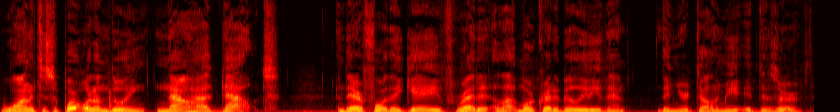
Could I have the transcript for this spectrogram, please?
wanted to support what I'm doing now had doubt. And therefore, they gave Reddit a lot more credibility than, than you're telling me it deserved.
